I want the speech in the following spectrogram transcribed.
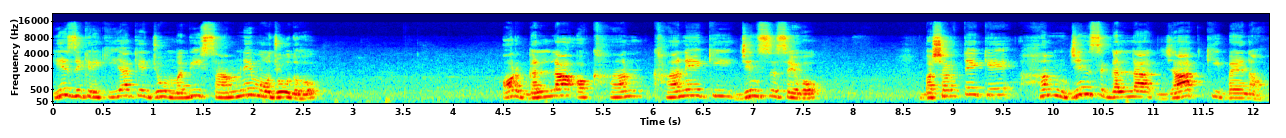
ये ज़िक्र किया कि जो मबी सामने मौजूद हो, और गल्ला और खान, खाने की जिन्स से हो, बशर्ते के हम जिन्स गल्ला जात की बै ना हो।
